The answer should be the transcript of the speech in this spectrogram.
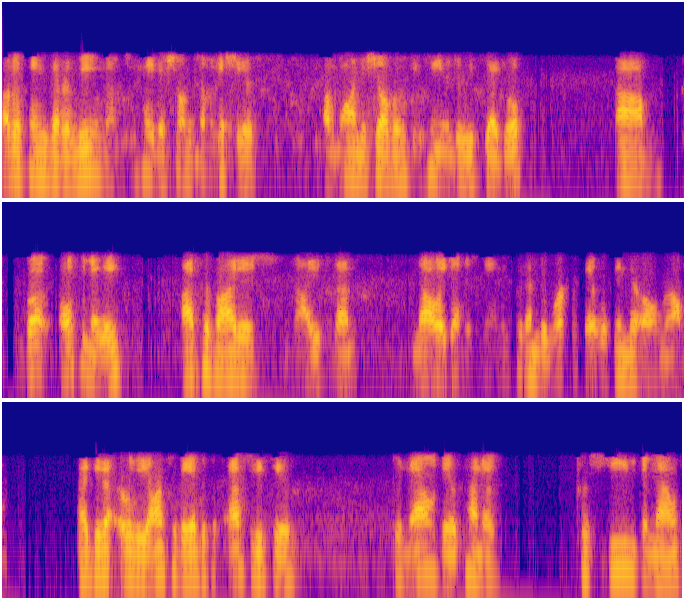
other things that are leading them to, hey, they're showing some initiative of wanting to show up and continuing to reschedule. Um, but ultimately, I provided value to them, knowledge, understanding for them to work with it within their own realm. I did that early on, so they have the capacity to. So now their kind of perceived amount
